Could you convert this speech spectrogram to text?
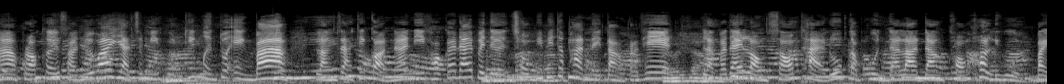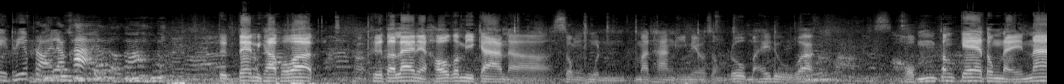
มาก เพราะเคยฝันไว้ว่าอยากจะมีหุ่นที่เหมือนตัวเองบ้าง หลังจากที่ก่อนหน้านี้เขาก็ได้ไปเดินชมพิพิธภัณฑ์ในต่างประเทศ แล้วก็ได้ลองซ้อมถ่ายรูปกับหุ่นดาราดังของฮอลลีวูดไปเรียบร้อยแล้วค่ะตื่นเต้นครับเพราะว่าคือตอนแรกเนี่ยเขาก็มีการส่งหุ่นมาทางอีเมลส่งรูปมาให้ดูว่า ผมต้องแก้ตรงไหนหน้า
